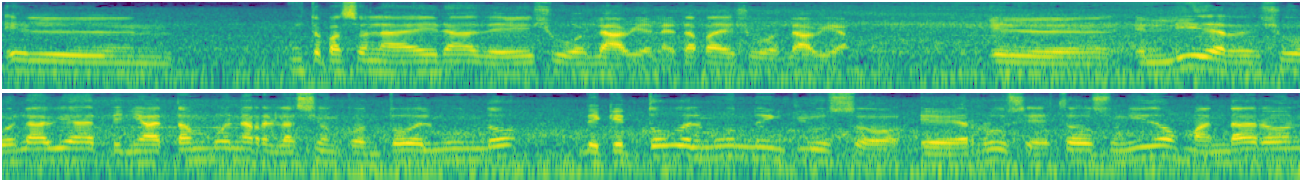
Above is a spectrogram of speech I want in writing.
esto pasó en la era de Yugoslavia, en la etapa de Yugoslavia. El, el líder de Yugoslavia tenía tan buena relación con todo el mundo de que todo el mundo, incluso eh, Rusia y Estados Unidos, mandaron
